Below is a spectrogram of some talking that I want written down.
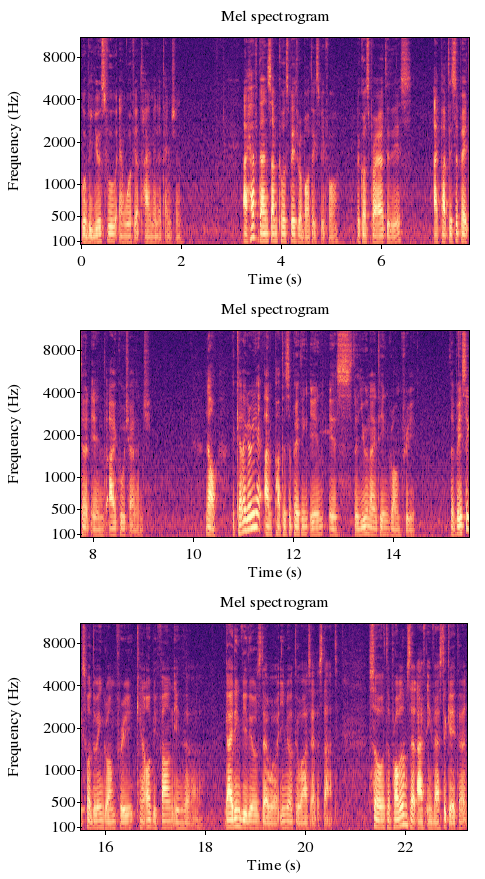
will be useful and worth your time and attention. I have done some CoSpace robotics before, because prior to this, I participated in the iCool challenge. Now, the category I'm participating in is the U19 Grand Prix. The basics for doing Grand Prix can all be found in the guiding videos that were emailed to us at the start. So the problems that I've investigated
